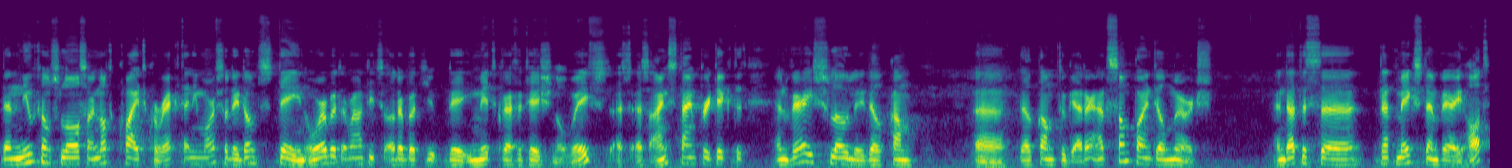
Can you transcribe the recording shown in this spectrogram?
then Newton's laws are not quite correct anymore, so they don't stay in orbit around each other, but you, they emit gravitational waves, as, as Einstein predicted, and very slowly they'll come uh, they'll come together, and at some point they'll merge, and that is uh, that makes them very hot.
